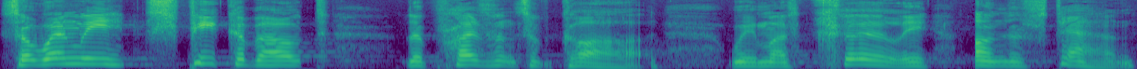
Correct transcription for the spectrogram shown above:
So when we speak about the presence of God, we must clearly understand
